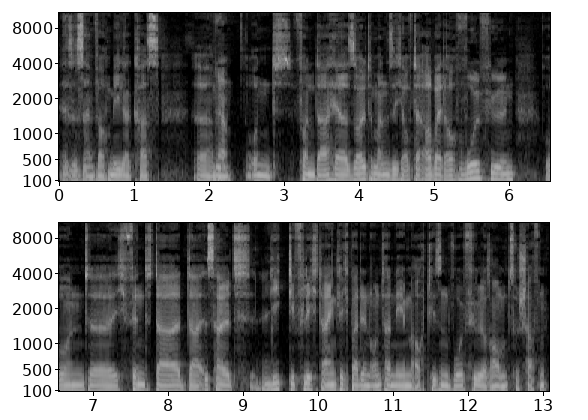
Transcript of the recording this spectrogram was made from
Es ist einfach mega krass. Ähm, ja. Und von daher sollte man sich auf der Arbeit auch wohlfühlen. Und äh, ich finde, da, da ist halt, liegt die Pflicht eigentlich bei den Unternehmen, auch diesen Wohlfühlraum zu schaffen.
